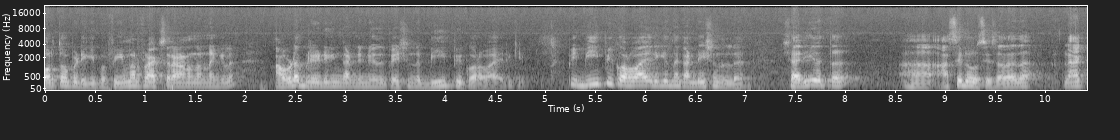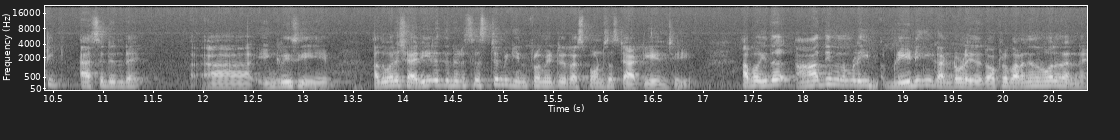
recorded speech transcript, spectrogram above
ഓർത്തോപെഡിക് ഇപ്പോൾ ഫീമർ ഫ്രാക്ചർ ആണെന്നുണ്ടെങ്കിൽ അവിടെ ബ്ലീഡിങ് കണ്ടിന്യൂ ചെയ്ത് പേഷ്യന്റെ ബി പി കുറവായിരിക്കും. ഈ ബി പി കുറവായിരിക്കുന്ന കണ്ടീഷനിൽ ശരീരത്ത് അസിഡോസിസ് അതായത് ലാക്റ്റിക് ആസിഡിന്റെ ഇൻക്രീസ് ചെയ്യുകയും അതുപോലെ ശരീരത്തിന്റെ ഒരു സിസ്റ്റമിക് ഇൻഫ്ലമേറ്ററി റെസ്പോൺസ് സ്റ്റാർട്ട് ചെയ്യുകയും ചെയ്യും. അപ്പോൾ ഇത് ആദ്യം നമ്മൾ ഈ ബ്ലീഡിങ് കൺട്രോൾ ചെയ്ത് ഡോക്ടർ പറഞ്ഞതുപോലെ തന്നെ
